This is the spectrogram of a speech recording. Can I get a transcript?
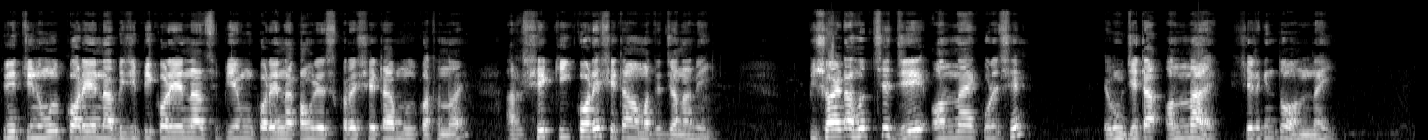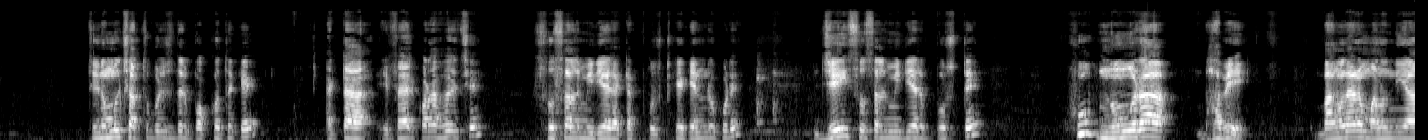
তিনি তৃণমূল করে না বিজেপি করে না সিপিএম করে না কংগ্রেস করে, সেটা মূল কথা নয়। আর সে কি করে সেটা আমাদের জানা নেই। বিষয়টা হচ্ছে যে অন্যায় করেছে এবং যেটা অন্যায় সেটা কিন্তু অন্যায়। তৃণমূল ছাত্র পরিষদের পক্ষ থেকে একটা এফআইআর করা হয়েছে সোশ্যাল মিডিয়ার একটা পোস্টকে কেন্দ্র করে। যেই সোশ্যাল মিডিয়ার পোস্টে খুব নোংরাভাবে বাংলার মাননীয়া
